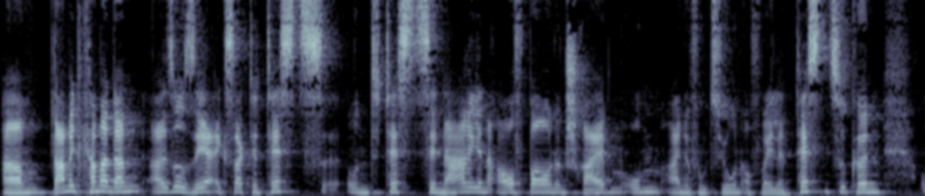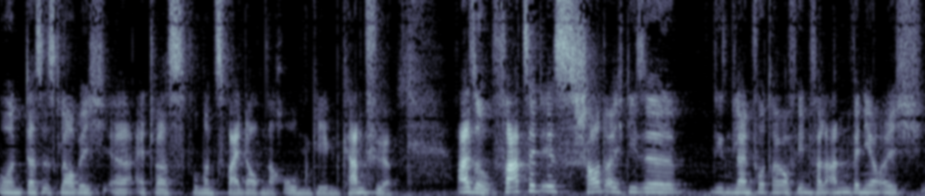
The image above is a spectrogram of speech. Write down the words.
Ähm, damit kann man dann also sehr exakte Tests und Testszenarien aufbauen und schreiben, um eine Funktion auf Wayland testen zu können. Und das ist, glaube ich, äh, etwas, wo man zwei Daumen nach oben geben kann für. Also, Fazit ist, schaut euch diese, diesen kleinen Vortrag auf jeden Fall an, wenn ihr euch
